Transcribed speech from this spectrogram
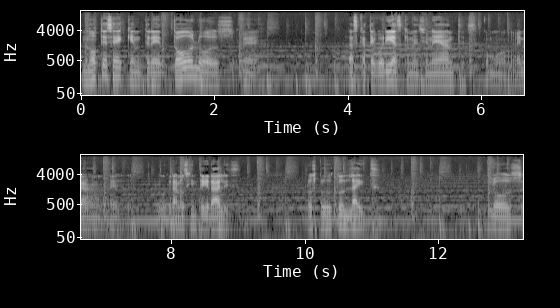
Nótese que entre todos los eh, las categorías que mencioné antes, como eran eh, los granos integrales, los productos light, los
